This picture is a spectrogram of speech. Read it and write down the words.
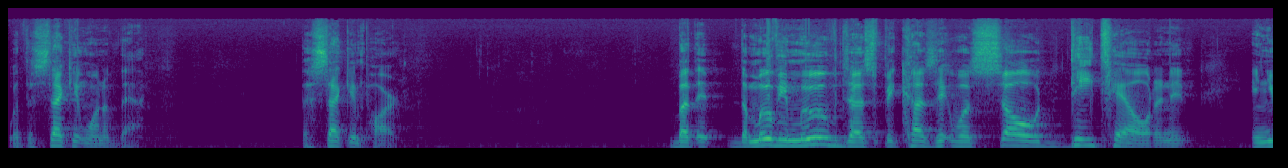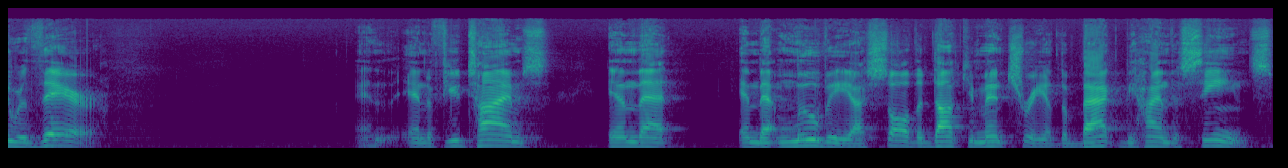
with the second one of that, the second part. But it, the movie moved us because it was so detailed and, it, and you were there. And, and a few times in that, in that movie, I saw the documentary of the back behind the scenes.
